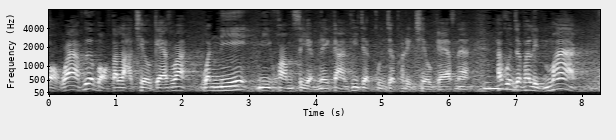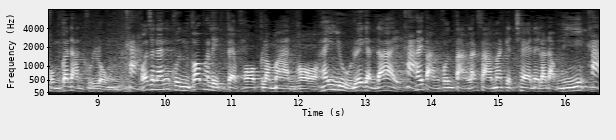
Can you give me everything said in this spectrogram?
บอกว่าเพื่อบอกตลาดเชลแก๊สว่า วันนี้มีความเสี่ยงในการที่จะคุณจะผลิตเชลแก๊สนะ ถ้าคุณจะผลิตมากผมก็ดันคุณลงค่ะเพราะฉะนั้นคุณก็ผลิตแต่พอประมาณพอให้อยู่ด้วยกันได้ค่ะให้ต่างคนต่างรักษา Market Share ในระดับนี้ค่ะ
